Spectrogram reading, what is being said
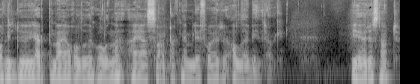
Og vil du hjelpe meg å holde det gående, er jeg svært takknemlig for alle bidrag. Vi høres snart.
